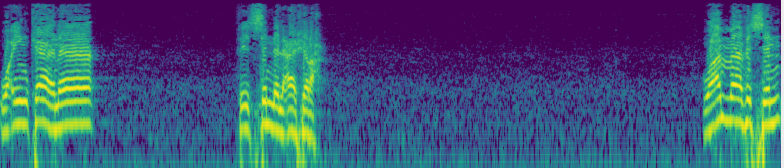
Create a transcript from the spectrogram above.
وإن كان في السن العاشرة. وأما في السن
